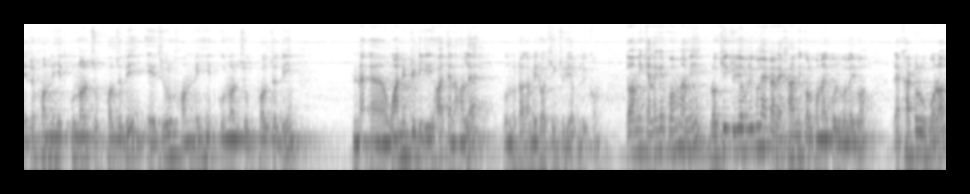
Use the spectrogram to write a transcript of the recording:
এইযোৰ সন্নিহিত কোণৰ যোগফল যদি এইযোৰ সন্নিহিত কোণৰ যোগফল যদি ওৱান এইট্টি ডিগ্ৰী হয় তেনেহ'লে কোন দুটাক আমি ৰৈখিক জুৰীয়া বুলি ক'ম। তো আমি কেনেকৈ ক'ম আমি ৰৈখিক জুৰীয়া বুলি ক'লে এটা ৰেখা আমি কল্পনাই কৰিব লাগিব। ৰেখাটোৰ ওপৰত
